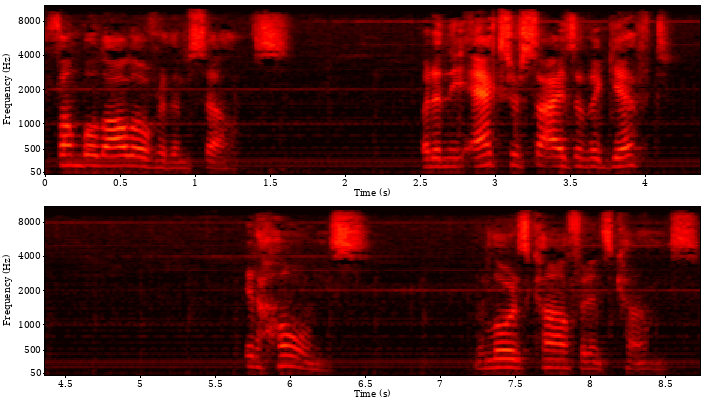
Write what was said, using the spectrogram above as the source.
fumbled all over themselves. But in the exercise of a gift, it hones. The Lord's confidence comes.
